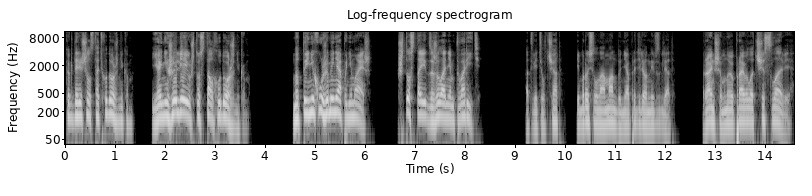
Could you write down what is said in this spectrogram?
Когда решил стать художником? Я не жалею, что стал художником. Но ты не хуже меня понимаешь, что стоит за желанием творить. Ответил Чат и бросил на Аманду неопределенный взгляд. Раньше мною правило тщеславие.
